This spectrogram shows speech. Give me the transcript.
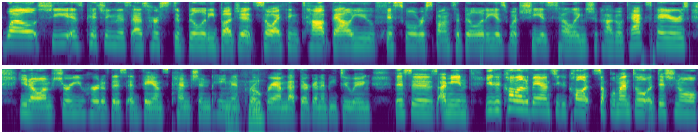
Well, she is pitching this as her stability budget. So I think top value fiscal responsibility is what she is telling Chicago taxpayers. You know, I'm sure you heard of this advanced pension payment Mhm. program that they're going to be doing. This is, I mean, you could call it advanced, you could call it supplemental, additional.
